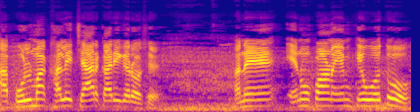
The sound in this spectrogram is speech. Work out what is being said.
આ પુલમાં ખાલી ચાર કારીગરો છે. અને એનું પણ એમ કેવું હતું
